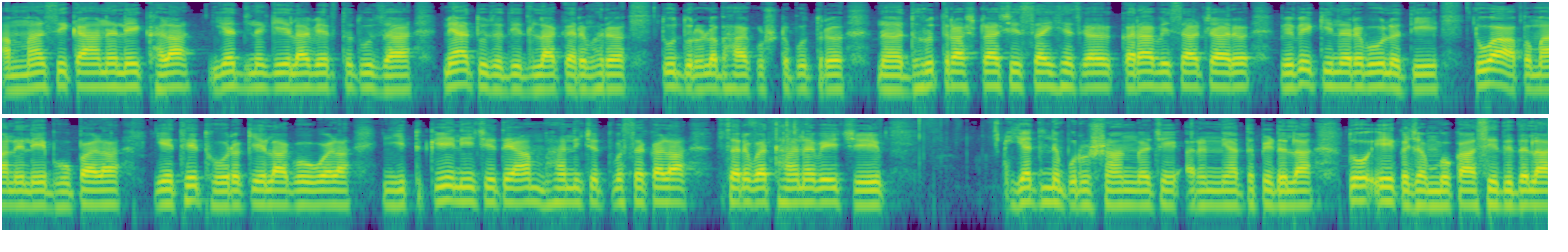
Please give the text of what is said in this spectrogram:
आम्हासी कानले खळा यज्ञ गेला व्यर्थ तुझा म्या तुझ दिदला करभर तू दुर्लभा कुष्ठपुत्र न धृतराष्ट्राशी सह्य करावेसाचार विवेकी नर बोलती तू अपमानले भूपाळा येथे थोर केला गोवळा इतके नीचे ते आम्हा निचत्व सकळा सर्वथा नवेचे यज्ञ पुरुषांगचे अरण्यात पिडला तो एक जंबुकासी दिदला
